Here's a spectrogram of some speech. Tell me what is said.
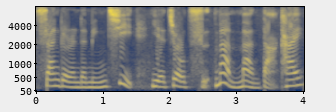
三个人的名气也就此慢慢打开。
